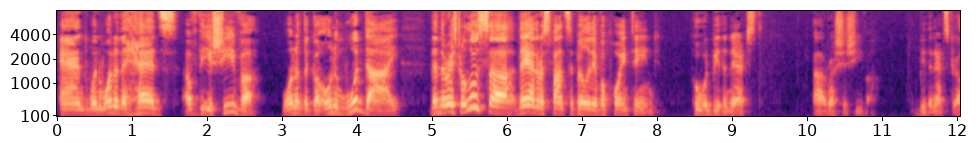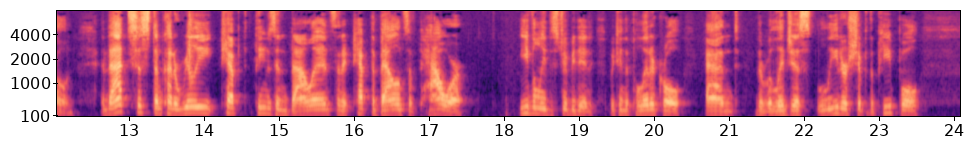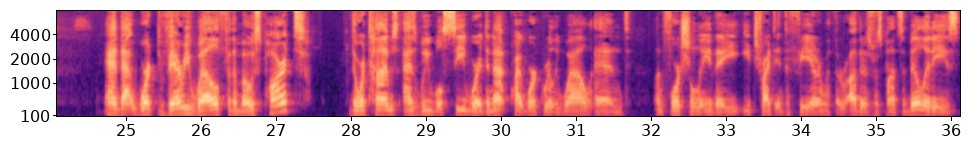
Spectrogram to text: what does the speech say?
And when one of the heads of the yeshiva, one of the Gaonim would die, then the Reish they had the responsibility of appointing who would be the next uh, Rosh Yeshiva, be the next Gaon. And that system kind of really kept things in balance and it kept the balance of power evenly distributed between the political and the religious leadership of the people. And that worked very well for the most part. There were times, as we will see, where it did not quite work really well. And unfortunately, they each tried to interfere with their others' responsibilities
